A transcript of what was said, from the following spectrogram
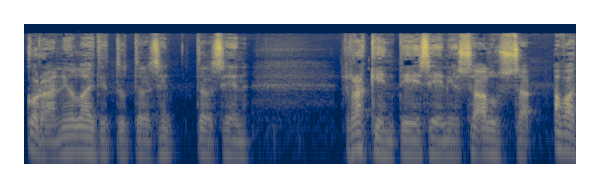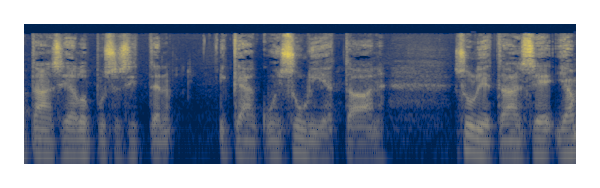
Korani on laitettu tällaiseen, tällaiseen rakenteeseen, jossa alussa avataan se ja lopussa sitten ikään kuin suljetaan suljetaan se. Ja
